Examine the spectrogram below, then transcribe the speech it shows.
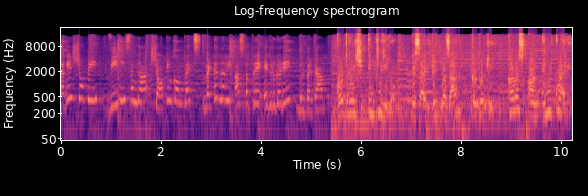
ಲಗೇಜ್ ಶಾಪಿ ವಿವಿ ಸಂಘ ಶಾಪಿಂಗ್ ಕಾಂಪ್ಲೆಕ್ಸ್ ವೆಟರ್ನರಿ ಆಸ್ಪತ್ರೆ ಎದುರುಗಡೆ Gulbarga. Godrej interio decide big bazaar Kalaburgi. Callers on any query.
